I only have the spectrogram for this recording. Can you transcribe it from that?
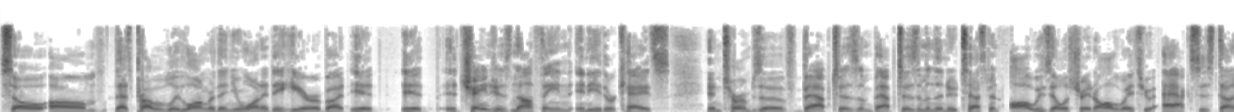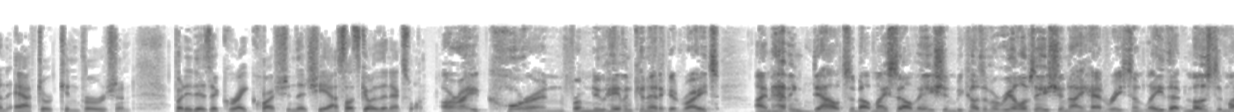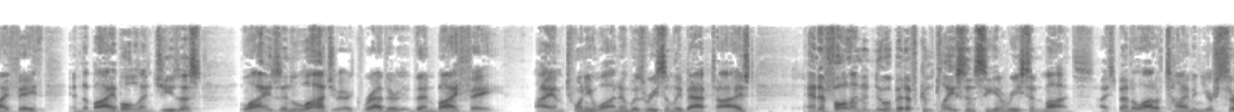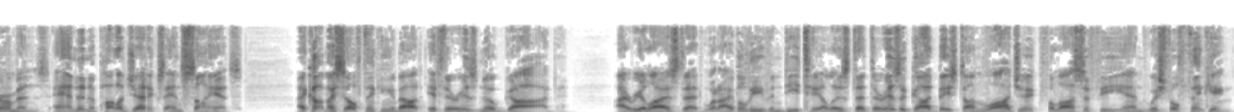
So um, that's probably longer than you wanted to hear, but it it it changes nothing in either case in terms of baptism. Baptism in the New Testament always illustrated all the way through Acts is done after conversion. But it is a great question that she asked. Let's go to the next one. All right, Corin from New Haven, Connecticut writes. I'm having doubts about my salvation because of a realization I had recently that most of my faith in the Bible and Jesus lies in logic rather than by faith. I am 21 and was recently baptized and have fallen into a bit of complacency in recent months. I spent a lot of time in your sermons and in apologetics and science. I caught myself thinking about if there is no God. I realized that what I believe in detail is that there is a God based on logic, philosophy, and wishful thinking.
